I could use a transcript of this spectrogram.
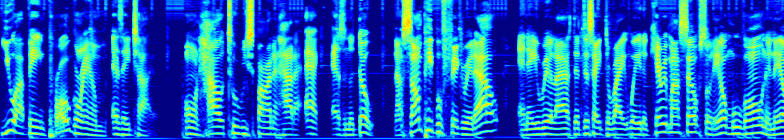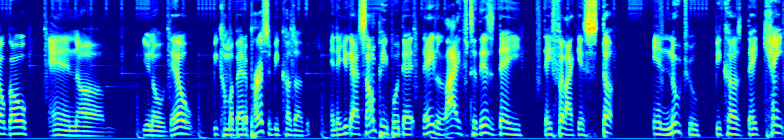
you are being programmed as a child on how to respond and how to act as an adult. Now, some people figure it out and they realize that this ain't the right way to carry myself, so they'll move on and they'll go and um, you know they'll become a better person because of it. And then you got some people that they life to this day they feel like it's stuck in neutral because they can't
